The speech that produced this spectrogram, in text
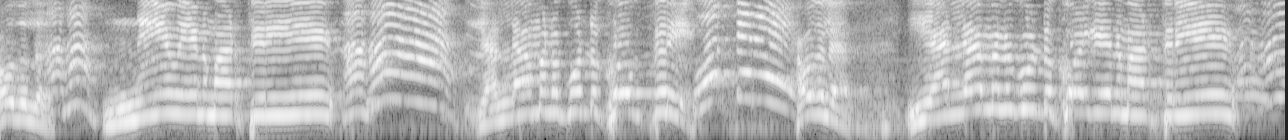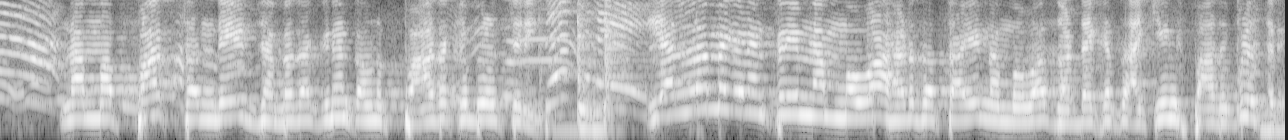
ಹೌದಲ್ಲ? ನೀವ್ ಏನ್ ನೀವೇನ್ ಮಾಡ್ತೀರಿ? ಎಲ್ಲ ಮನ ಗುಡ್ಡಕ್ಕೆ ಹೋಗ್ತೀರಿ. ಹೌದಲ್ಲ? ಎಲ್ಲ ಮನ ಗುಡ್ಡಕ್ಕೆ ಹೋಗಿ ಏನ್ ಮಾಡ್ತೀರಿ? ನಮ್ಮಪ್ಪ ತಂದೆ ಜಬದಗ್ನಿ ಅಂತ ಅವನ ಪಾದಕ್ಕೆ ಬೀಳ್ತೀರಿ. ಎಲ್ಲಮ್ಮಗೇನಂತೀರಿ ನಮ್ಮವ್ವ ಹಡದ ತಾಯಿ ನಮ್ಮವ್ವ ದೊಡ್ಡಕ್ಕೆ ಆಕಿ ಪಾದು ಬೀಳ್ತೀರಿ.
